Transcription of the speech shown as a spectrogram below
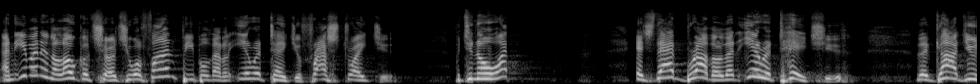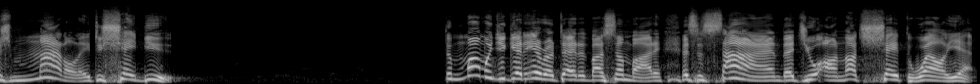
And even in the local church, you will find people that'll irritate you, frustrate you. But you know what? It's that brother that irritates you that God used mightily to shape you. The moment you get irritated by somebody, it's a sign that you are not shaped well yet.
